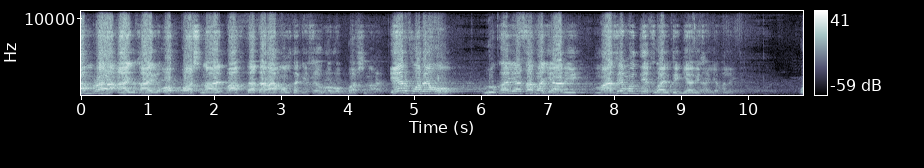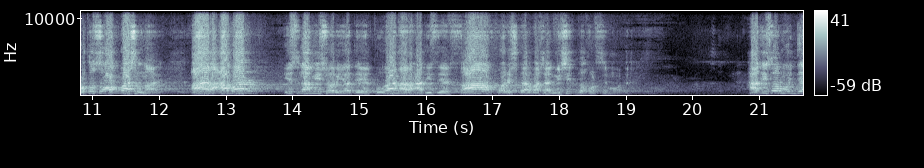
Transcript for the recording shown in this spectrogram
আমরা আজ কাল অভ্যাস নাই বাপ দাদার আমল থেকে সেওর অভ্যাস নাই। এরপরেও লুকাইয়া চাপাইয়ারি মাঝে মধ্যে ফুয়াইতে গিয়ারি খাইয়া ফেলাইতে অথচ অভ্যাসও নাই। আর আবার ইসলামী শরীয়তে কোরআন আর হাদিসে সাফ পরিষ্কার ভাষায় নিষিদ্ধ করছে মদের হাদিসের মধ্যে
